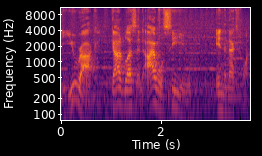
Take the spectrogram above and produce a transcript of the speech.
You rock. God bless and I will see you in the next one.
